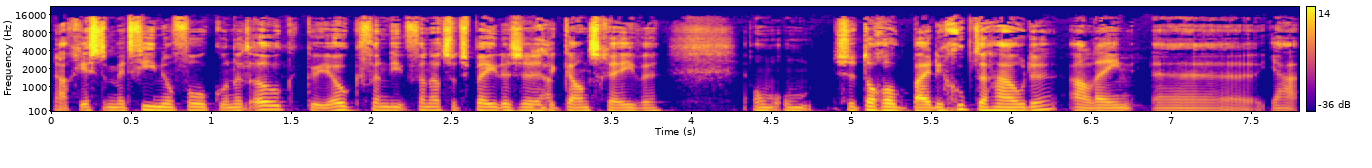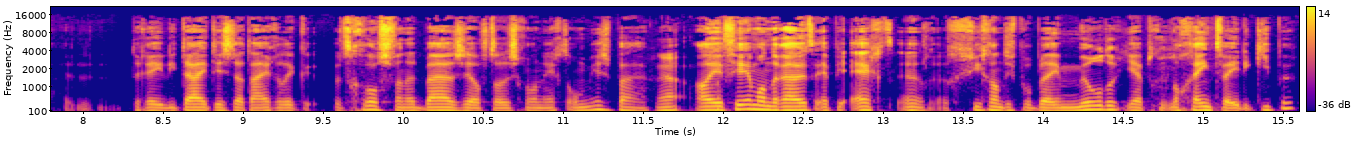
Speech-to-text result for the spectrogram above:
Nou, gisteren met 4-0 voor kon het ook. Kun je ook van, die, van dat soort spelers eh, Ja. de kans geven. Om, om ze toch ook bij de groep te houden. Alleen, ja, de realiteit is dat eigenlijk het gros van het basiselftal is gewoon echt onmisbaar. Ja. Al je Veerman eruit, heb je echt een gigantisch probleem. Mulder, je hebt nog geen tweede keeper.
